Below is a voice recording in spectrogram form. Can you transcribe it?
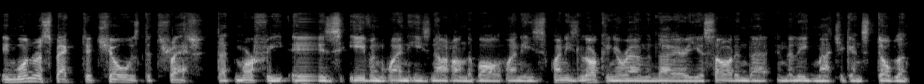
in one respect it shows the threat that Murphy is even when he's not on the ball, when he's when he's lurking around in that area. You saw it in the in the league match against Dublin.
